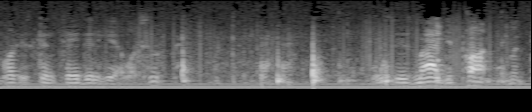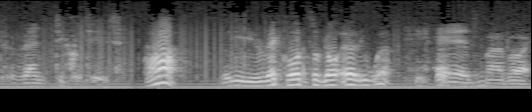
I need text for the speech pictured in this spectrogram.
what is contained in here, Watson. This is my department of antiquities. Ah, the records of your early work. Yes, my boy.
